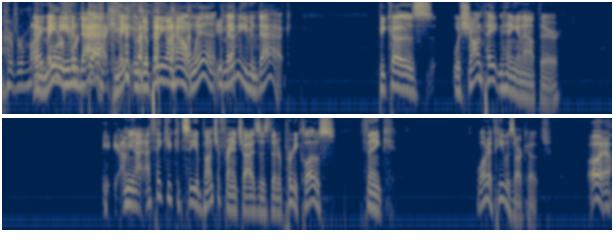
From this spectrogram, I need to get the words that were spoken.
For Mike and maybe or even Dak, Dak? May, depending on how it went. Yeah. Maybe even Dak, because with Sean Payton hanging out there. I mean, I I think you could see a bunch of franchises that are pretty close think, what if he was our coach? oh yeah.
